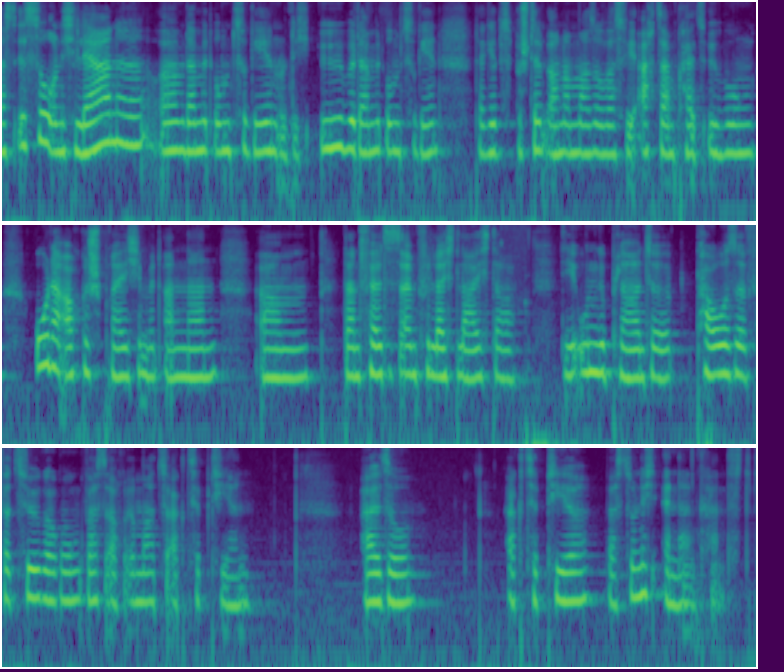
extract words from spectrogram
das ist so und ich lerne, ähm, damit umzugehen und ich übe, damit umzugehen, da gibt es bestimmt auch nochmal sowas wie Achtsamkeitsübungen oder auch Gespräche mit anderen, ähm, dann fällt es einem vielleicht leichter, die ungeplante Pause, Verzögerung, was auch immer zu akzeptieren. Also akzeptiere, was du nicht ändern kannst.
